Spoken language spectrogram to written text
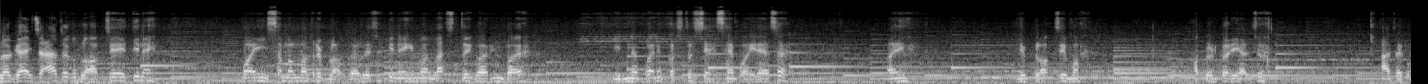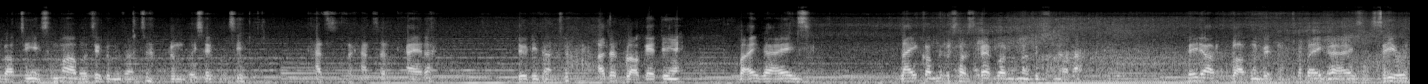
ल गाई चाहिँ आजको भ्लग चाहिँ यति नै म यहीँसम्म मात्रै भ्लग गर्दैछु किनकि म लास्टै गरिनु भयो हिँड्न पनि कस्तो स्यास्या भइरहेछ। अनि यो भ्लग चाहिँ म अपलोड गरिहाल्छु। आजको भ्लग चाहिँ यहीँसम्म। अब चाहिँ घुम्नु जान्छु। रुम गइसकेपछि खाजा खाजा खाएर ड्युटी जान्छु। आजको भ्लग यति। यहाँ bye guys. Like comment subscribe गर्नु नबिर्सिनु होला। फेरि अर्को भ्लगमा भेट्नुहुन्छ। By guys. यू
